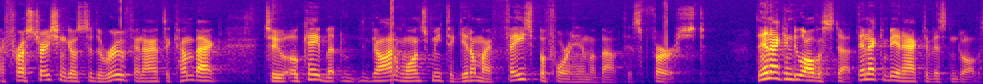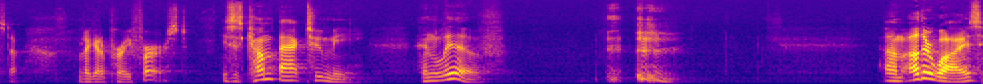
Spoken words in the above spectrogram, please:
My frustration goes through the roof, and I have to come back to, okay, but God wants me to get on my face before Him about this first. Then I can do all the stuff. Then I can be an activist and do all the stuff. But I got to pray first. He says, Come back to me and live. Um, otherwise,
